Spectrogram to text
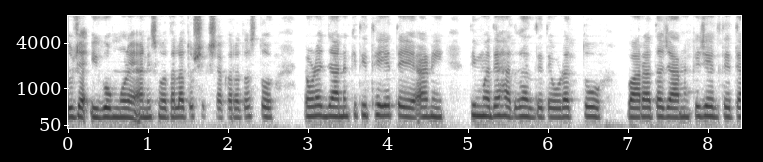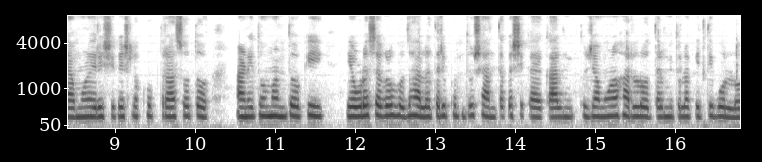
तुझ्या इगोमुळे आणि स्वतःला तो शिक्षा करत असतो. तेवढ्यात जानकी तिथे येते आणि ती मध्ये हात घालते. तेवढ्यात तो वारा आता जानकी झेलते. त्यामुळे ऋषिकेशला खूप त्रास होतो. आणि तो म्हणतो की एवढं सगळं हो झालं तरी पण तू शांत कशी काय? काल तुझ्यामुळं हरलो तर मी तुला किती बोललो?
